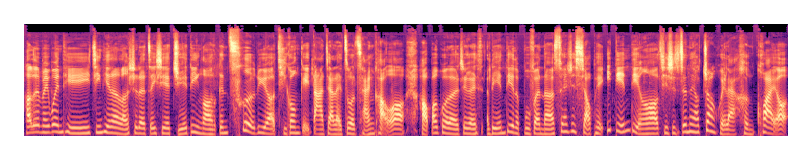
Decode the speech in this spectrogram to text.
好的，没问题。今天的老师的这些决定哦，跟策略哦，提供给大家来做参考哦。好，包括了这个连电的部分呢，虽然是小赔一点点哦，其实真的要赚回来很快哦。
